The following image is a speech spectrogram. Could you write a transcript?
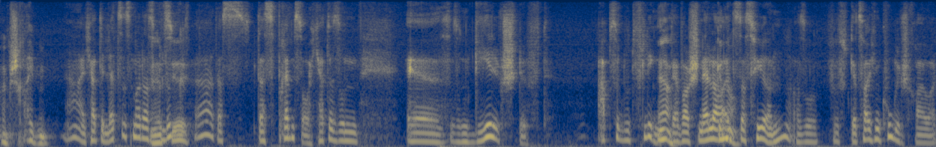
beim Schreiben. Ja, ich hatte letztes Mal das Glück, ja, das, das bremst auch. Ich hatte so einen, äh, so einen Gelstift. Absolut flink. Ja, Der war schneller genau. als das Hirn. Also jetzt habe ich einen Kugelschreiber.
